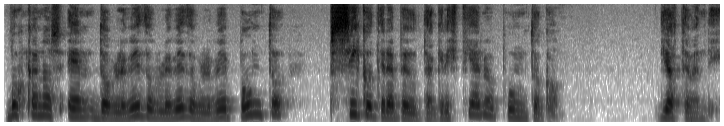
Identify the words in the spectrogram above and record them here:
Búscanos en www.psicoterapeutacristiano.com. Dios te bendiga.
